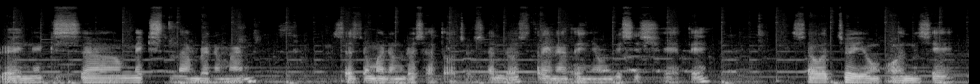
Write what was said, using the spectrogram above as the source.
Okay, next uh, mixed number naman. Sa sumadang 2 at 8. Sa 2, try natin yung 17. Sa 8 yung 11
